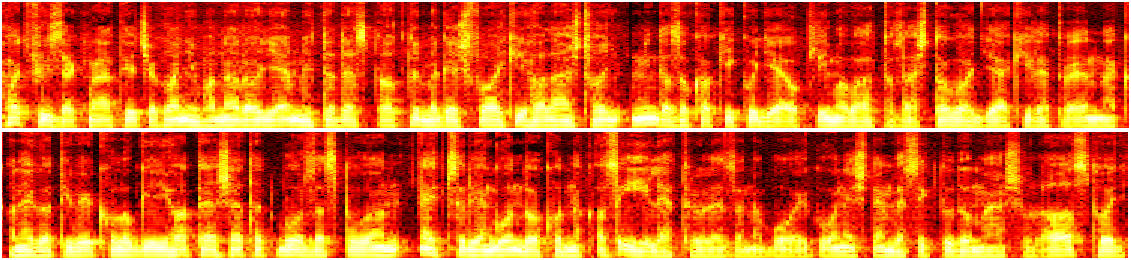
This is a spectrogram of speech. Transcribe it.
Hogy fűzzek Máté, csak annyiban arra, hogy említed ezt a tömeges fajkihalást, hogy mindazok, akik ugye a klímaváltozást tagadják, illetve ennek a negatív ökológiai hatását, hát borzasztóan egyszerűen gondolkodnak az életről ezen a bolygón, és nem veszik tudomásul azt, hogy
